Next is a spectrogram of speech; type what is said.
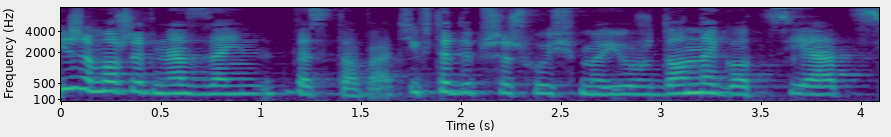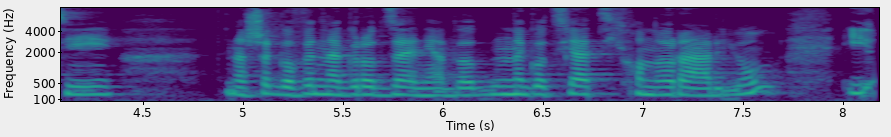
i że może w nas zainwestować. I wtedy przeszłyśmy już do negocjacji naszego wynagrodzenia, do negocjacji honorarium i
